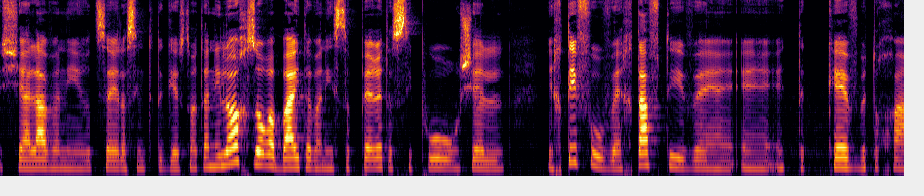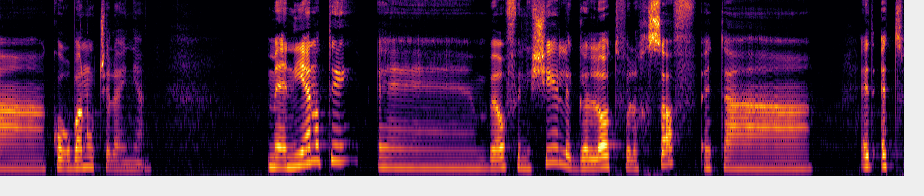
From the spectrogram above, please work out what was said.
שעליו אני ארצה לשים את הדגש. זאת אומרת, אני לא אחזור הביתה ואני אספר את הסיפור של החטיפו והחטפתי ואת הכאב בתוך הקורבנות של העניין. מעניין אותי אה, באופן אישי לגלות ולחשוף את, ה... את, את,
